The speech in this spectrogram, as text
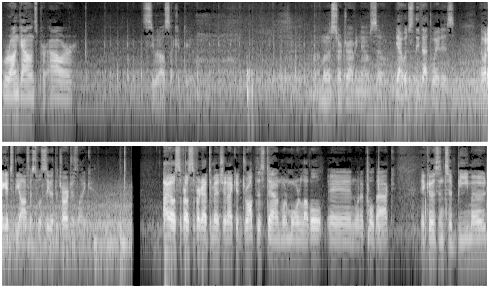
we're on gallons per hour. Let's see what else I can do. I'm going to start driving now, so yeah, we'll just leave that the way it is. And when I get to the office, we'll see what the charge is like. I also, also forgot to mention I can drop this down one more level, and when I pull back, it goes into B mode,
